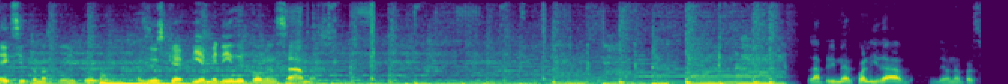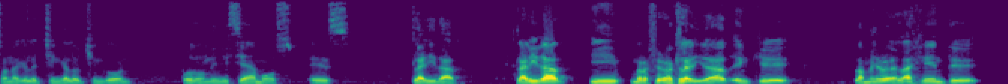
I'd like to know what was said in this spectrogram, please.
Éxito más plenitud. Así es que bienvenido y comenzamos. La primera cualidad de una persona que le chinga lo chingón, por donde iniciamos, es claridad. Claridad. Y me refiero a claridad en que la mayoría de la gente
